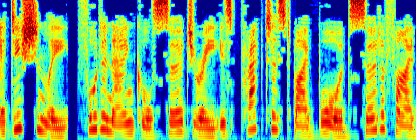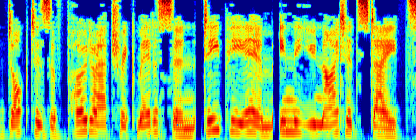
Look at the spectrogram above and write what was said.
Additionally, foot and ankle surgery is practiced by board-certified doctors of podiatric medicine in the United States.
